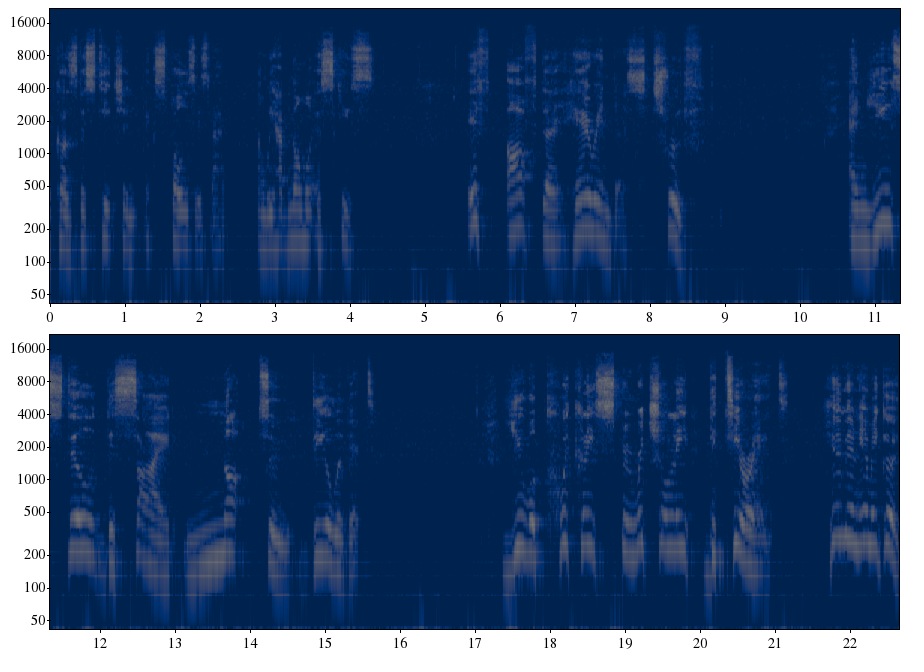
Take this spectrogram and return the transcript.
because this teaching exposes that, and we have no more excuse. If after hearing this truth, and you still decide not to deal with it, you will quickly spiritually deteriorate. Hear me and hear me good.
